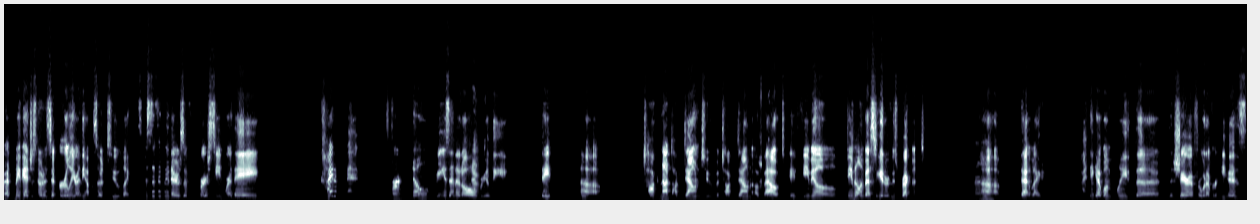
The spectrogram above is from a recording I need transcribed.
but maybe I just noticed it earlier in the episode too. Like specifically, there's a first scene where they kind of, for no reason at all, really, they uh, talk not talk down to, but talk down about a female female investigator who's pregnant. um, Uh, that like, I think at one point the the sheriff or whatever he is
